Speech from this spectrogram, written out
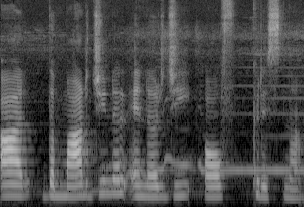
are the marginal energy of Krishna.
